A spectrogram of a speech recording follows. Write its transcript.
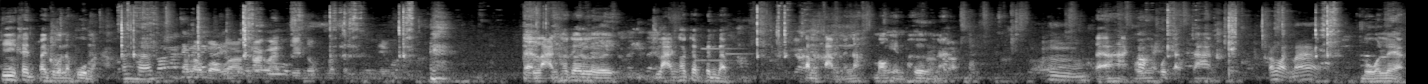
ที่เส้นไปสุวรรณภูมิอะ อ่าฮะถ้าเราบอกว่าข้างร้านเจนกมันจะเนียวแต่ร้านเขาจะเลย ร้านเขาจะเป็นแบบต่ำๆเลยนะมองเห็นเพลิงนะอืมแต่อาหารเขาเนี่ยโคตรจัดจ้าน อร่อยมาก โดนเลยอะ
